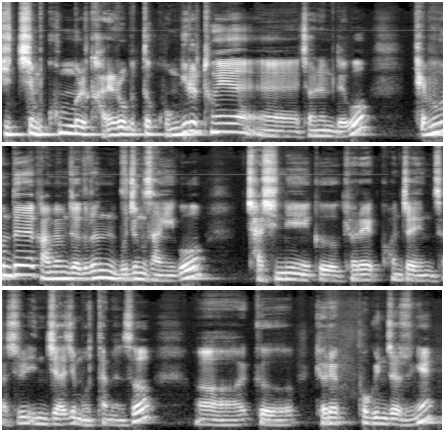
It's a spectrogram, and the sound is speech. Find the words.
기침, 콧물, 가래로부터 공기를 통해 전염되고 대부분의 감염자들은 무증상이고 자신이 그 결핵 환자인 사실을 인지하지 못하면서 어 그 결핵 복균자 중에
